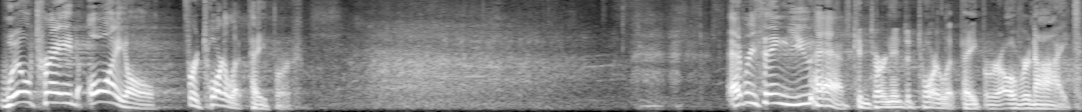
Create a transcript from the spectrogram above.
We'll trade oil for toilet paper. Everything you have can turn into toilet paper overnight.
